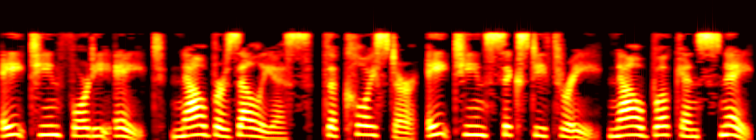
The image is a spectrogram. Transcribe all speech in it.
1848 now Berzelius, the Cloister, 1863 now Book and Snake,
